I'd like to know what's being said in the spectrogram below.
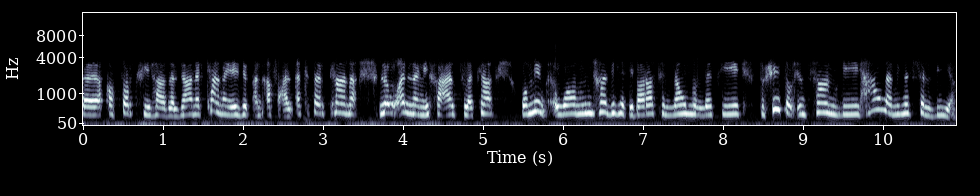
آه، قصرت في هذا الجانب. كان يجب أن أفعل أكثر. كان لو أنني فعلت لكان. ومن ومن هذه عبارات اللوم التي تحيط الإنسان بحاله من السلبية.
